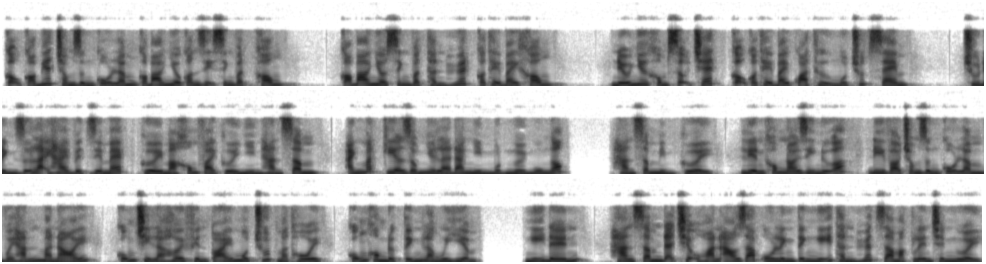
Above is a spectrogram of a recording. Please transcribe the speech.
cậu có biết trong rừng cổ lâm có bao nhiêu con dị sinh vật không? Có bao nhiêu sinh vật thần huyết có thể bay không? Nếu như không sợ chết, cậu có thể bay qua thử một chút xem. Chu Đình giữ lại hai vệt ria mép, cười mà không phải cười nhìn Hàn Sâm, ánh mắt kia giống như là đang nhìn một người ngu ngốc. Hàn Sâm mỉm cười, liền không nói gì nữa, đi vào trong rừng cổ lâm với hắn mà nói, cũng chỉ là hơi phiền toái một chút mà thôi, cũng không được tính là nguy hiểm. Nghĩ đến, Hàn Sâm đã triệu hoán áo giáp u linh tinh nghĩ thần huyết ra mặc lên trên người,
